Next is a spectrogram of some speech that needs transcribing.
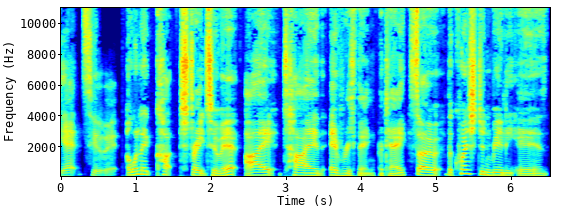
get to it. I want to cut straight to it. I tithe everything. Okay. So the question really is,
